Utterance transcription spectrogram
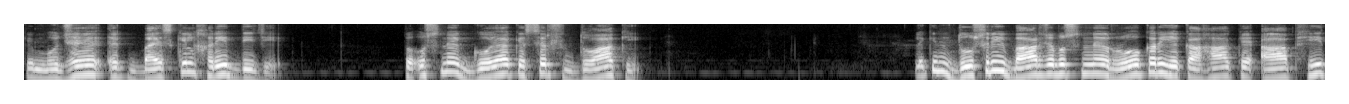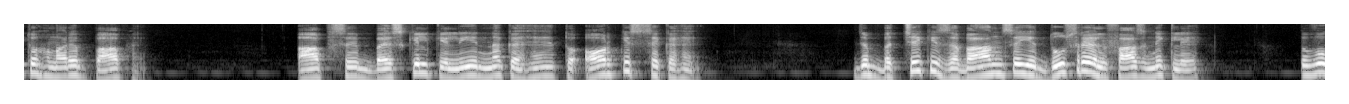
کہ مجھے ایک بائسکل خرید دیجیے تو اس نے گویا کہ صرف دعا کی۔ لیکن دوسری بار جب اس نے رو کر یہ کہا کہ آپ ہی تو ہمارے باپ ہیں، آپ سے بیسکل کے لیے نہ کہیں تو اور کس سے کہیں؟ جب بچے کی زبان سے یہ دوسرے الفاظ نکلے تو وہ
